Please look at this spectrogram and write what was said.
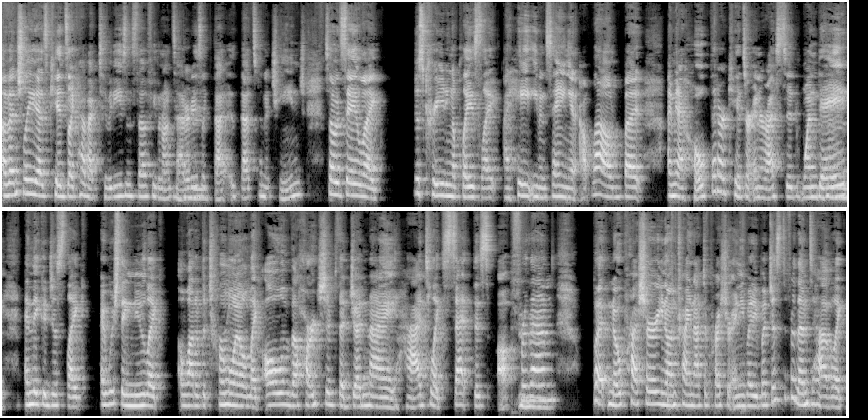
Eventually, as kids like have activities and stuff, even on Saturdays, Mhm. like that, that's going to change. So I would say like just creating a place like I hate even saying it out loud, but I mean, I hope that our kids are interested one day and they could just like, I wish they knew like a lot of the turmoil and like all of the hardships that Judd and I had to like set this up for Mhm. them. But no pressure, you know, I'm trying not to pressure anybody, but just for them to have like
